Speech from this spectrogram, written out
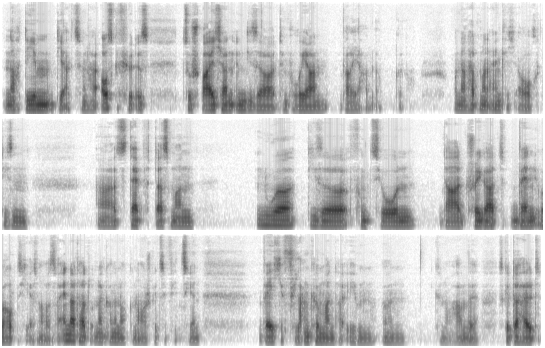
nachdem die Aktion halt ausgeführt ist, zu speichern in dieser temporären Variable. Genau. Und dann hat man eigentlich auch diesen äh, Step, dass man nur diese Funktion da triggert, wenn überhaupt sich erstmal was verändert hat. Und dann kann man noch genauer spezifizieren, welche Flanke man da eben ähm, genau haben will. Es gibt da halt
